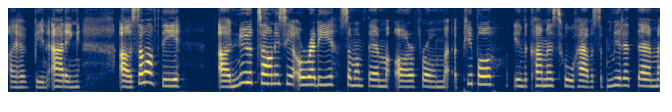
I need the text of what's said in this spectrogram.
I have been adding uh, some of the uh, new townies here already. Some of them are from people in the comments who have submitted them.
